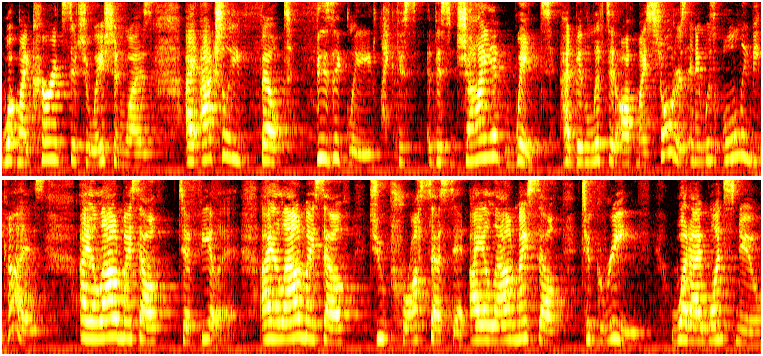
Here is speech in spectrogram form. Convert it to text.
what my current situation was, I actually felt physically like this this giant weight had been lifted off my shoulders and it was only because I allowed myself to feel it. I allowed myself to process it. I allowed myself to grieve what I once knew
